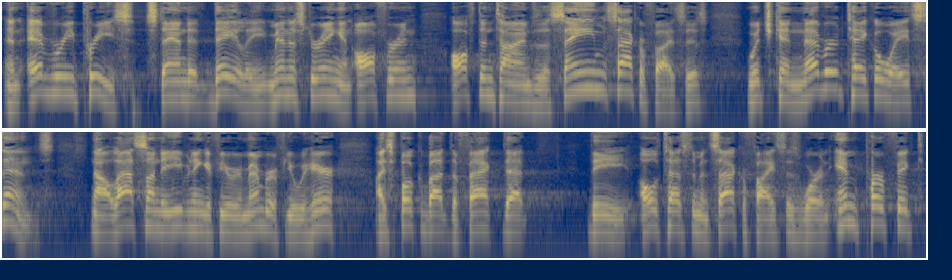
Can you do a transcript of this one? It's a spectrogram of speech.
And every priest standeth daily ministering and offering oftentimes the same sacrifices which can never take away sins. Now last Sunday evening, if you remember, if you were here, I spoke about the fact that the Old Testament sacrifices were an imperfect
